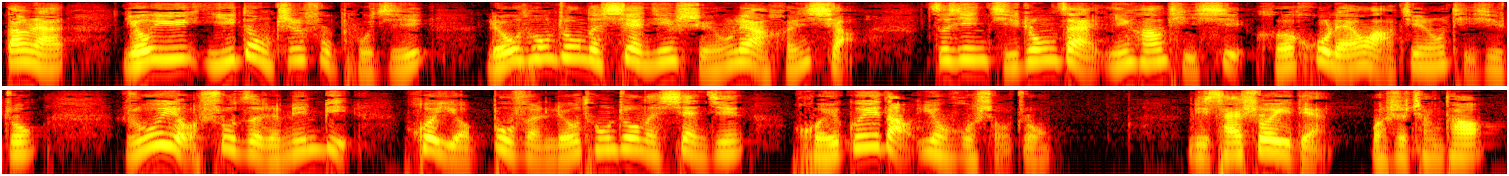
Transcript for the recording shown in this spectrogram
当然，由于移动支付普及，流通中的现金使用量很小。资金集中在银行体系和互联网金融体系中，如有数字人民币，会有部分流通中的现金回归到用户手中。理财说一点，我是程涛。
